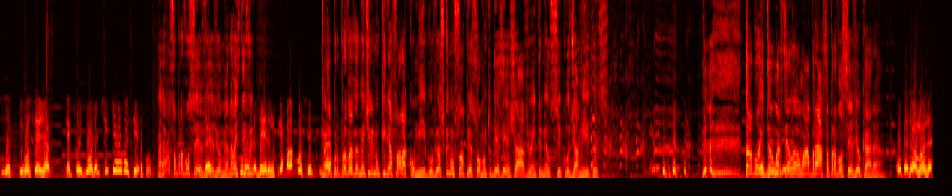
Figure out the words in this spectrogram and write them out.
Se você- Se já sempre foi gordo, ele tinha que ter reconhecido, pô. É, só pra você ver, viu, meu? Não, mas É teve. dele, ele não queria falar com você. É, pro- provavelmente ele não queria falar comigo, viu? Acho que não sou uma pessoa muito desejável entre meu ciclo de amigos. tá bom então, Marcelão. Um abraço pra você, viu, cara? Ô, Pedro, manda,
